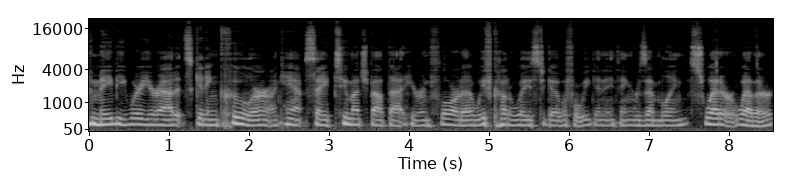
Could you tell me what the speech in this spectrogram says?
maybe where you're at it's getting cooler. I can't say too much about that here in Florida. We've got a ways to go before we get anything resembling sweater weather,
